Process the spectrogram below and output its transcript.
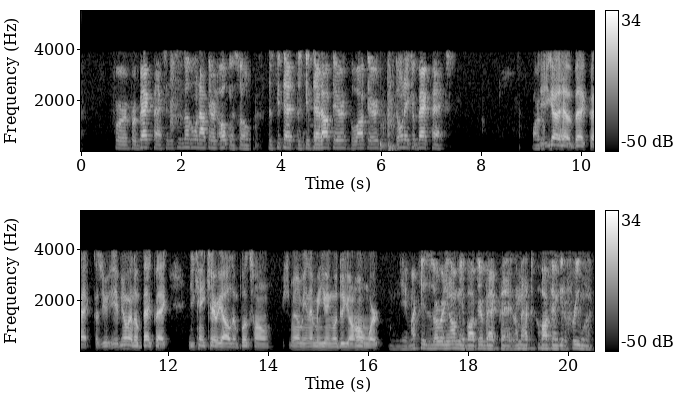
for for backpacks and this is another one out there in oakland so let's get that let's get that out there. Go out there donate your backpacks. You gotta have a backpack because you if you don't have no backpack, you can't carry all them books home. You know what I mean? That mean you ain't gonna do your homework. Yeah, my kids is already on me about their backpacks. I'm gonna have to go out there and get a free one.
